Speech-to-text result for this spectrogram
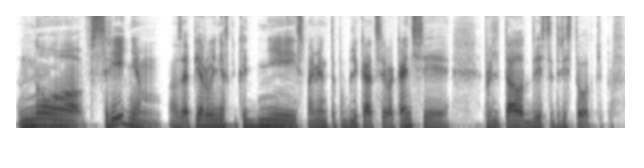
но в среднем за первые несколько дней с момента публикации вакансии прилетало 200-300 откликов.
